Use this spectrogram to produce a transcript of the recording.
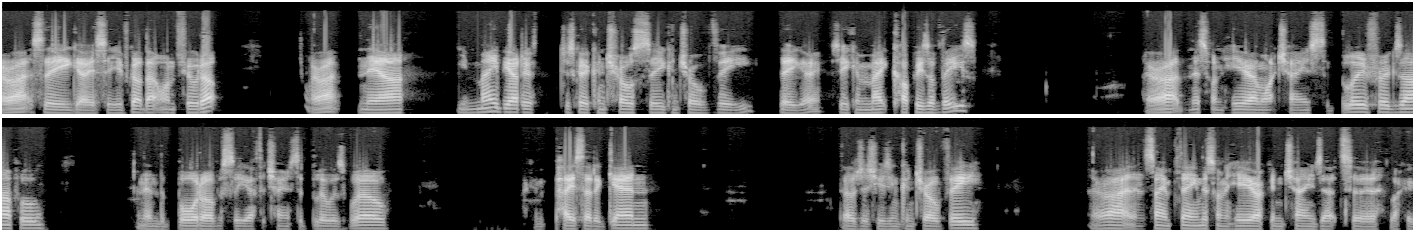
Alright so there you go so you've got that one filled up. Alright now you may be able to just go control C control V. There you go so you can make copies of these. Alright and this one here I might change to blue for example. And then the border obviously you have to change to blue as well. I can paste that again that was just using Control V. Alright, and same thing, this one here, I can change that to like a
